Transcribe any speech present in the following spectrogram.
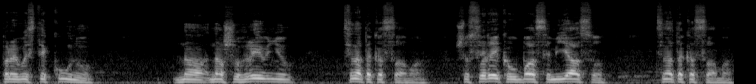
перевести куну на нашу гривню, ціна така сама. Що сири, ковбаси, м'ясо, ціна така сама.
